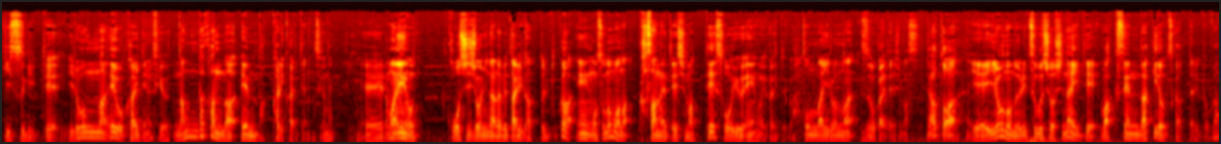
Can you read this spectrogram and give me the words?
きすぎて、いろんな絵を描いてるんですけど、なんだかんだ円ばっかり描いてるんですよね。えー、まあ、円を格子状に並べたりだったりとか、円をそのもの重ねてしまって、そういう円を描いてるか、そんないろんな図を描いたりします。であとは、え、色の塗りつぶしをしないで、枠線だけを使ったりとか、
